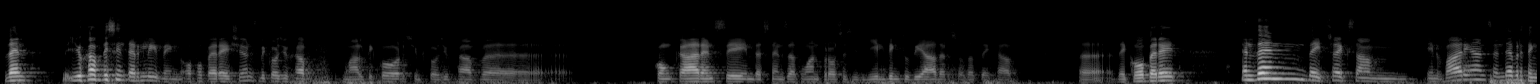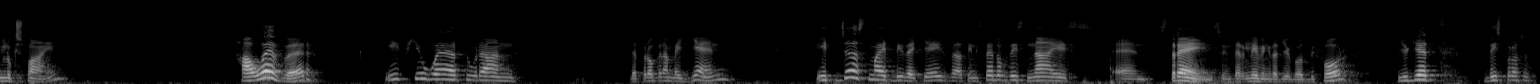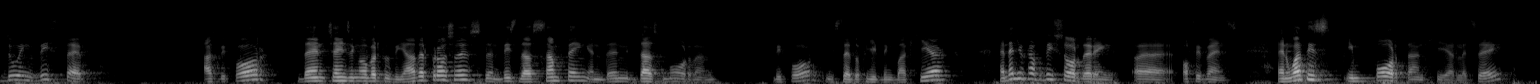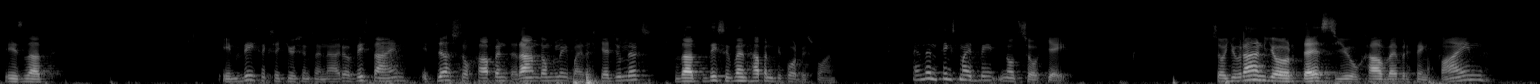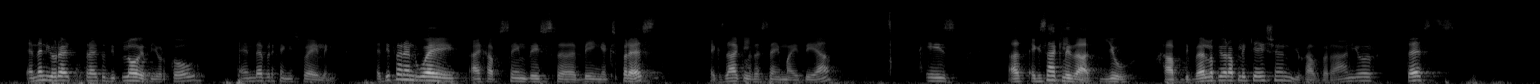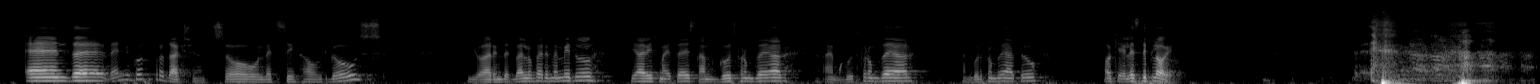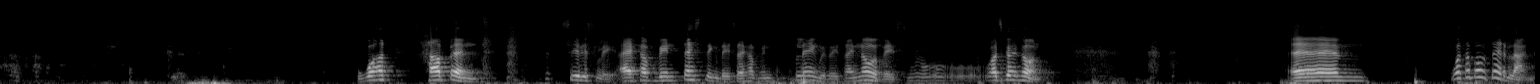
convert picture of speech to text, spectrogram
Then you have this interleaving of operations because you have multi-cores, because you have uh, concurrency in the sense that one process is yielding to the other so that they have uh, they cooperate. And then they check some invariants and everything looks fine. However, if you were to run the program again, it just might be the case that instead of this nice and strange interleaving that you got before, you get this process doing this step as before, then changing over to the other process, then this does something, and then it does more than before, instead of yielding back here. And then you have this ordering uh, of events. And what is important here, let's say, is that in this execution scenario, this time, it just so happened randomly by the schedulers that this event happened before this one. And then things might be not so okay. So you run your tests, you have everything fine, and then you try to deploy your code, and everything is failing. A different way I have seen this uh, being expressed, exactly the same idea, is uh, exactly that. You have developed your application, you have run your tests, and uh, then you go to production. So let's see how it goes. You are in developer in the middle. Here is my test. I'm good from there. I'm good from there. I'm good from there too. Okay, let's deploy. What happened? Seriously, I have been testing this. I have been playing with this. I know this. What's going on? Um, what about Erlang?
